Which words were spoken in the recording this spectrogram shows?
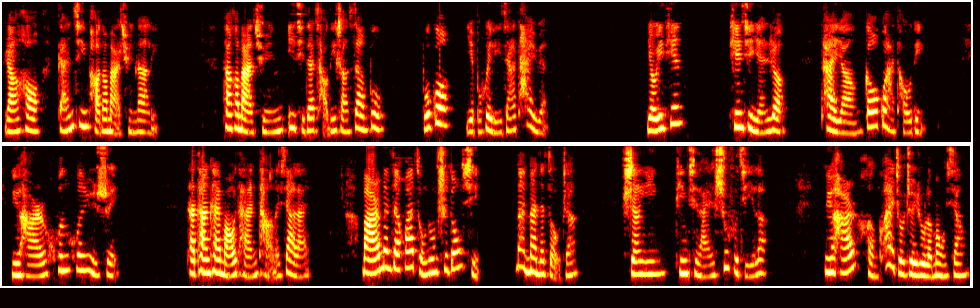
然后赶紧跑到马群那里。她和马群一起在草地上散步，不过也不会离家太远。有一天，天气炎热。太阳高挂头顶，女孩昏昏欲睡。她摊开毛毯躺了下来。马儿们在花丛中吃东西，慢慢的走着，声音听起来舒服极了。女孩很快就坠入了梦乡。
